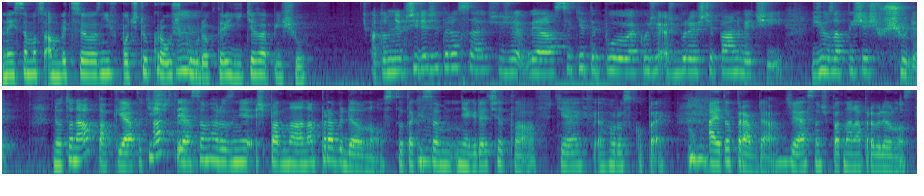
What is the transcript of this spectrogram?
nejsem moc ambiciozní v počtu kroužků, hmm. do kterých dítě zapíšu. A to mně přijde, že teda seš, že já si ti typuju, jako že až bude ještě pán větší, že ho zapíšeš všude. No to naopak, já totiž, Ach, já jsem hrozně špatná na pravidelnost, to taky hmm. jsem někde četla v těch horoskopech. A je to pravda, že já jsem špatná na pravidelnost.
